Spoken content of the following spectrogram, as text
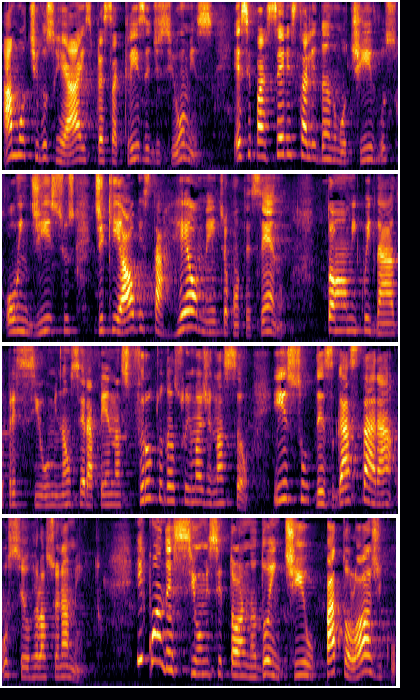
há motivos reais para essa crise de ciúmes? Esse parceiro está lhe dando motivos ou indícios de que algo está realmente acontecendo? Tome cuidado para esse ciúme não ser apenas fruto da sua imaginação. Isso desgastará o seu relacionamento. E quando esse ciúme se torna doentio, patológico,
